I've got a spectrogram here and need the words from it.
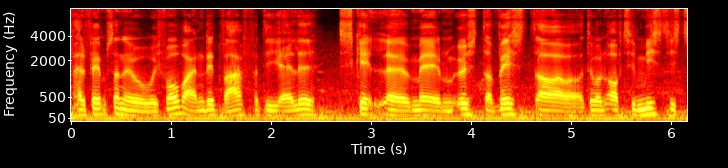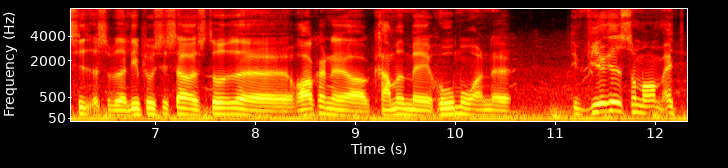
90'erne jo i forvejen lidt var, fordi alle skæld øh, mellem øst og vest, og det var en optimistisk tid og så videre. Lige pludselig så stod øh, rockerne og krammede med homoerne. Øh. Det virkede som om, at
